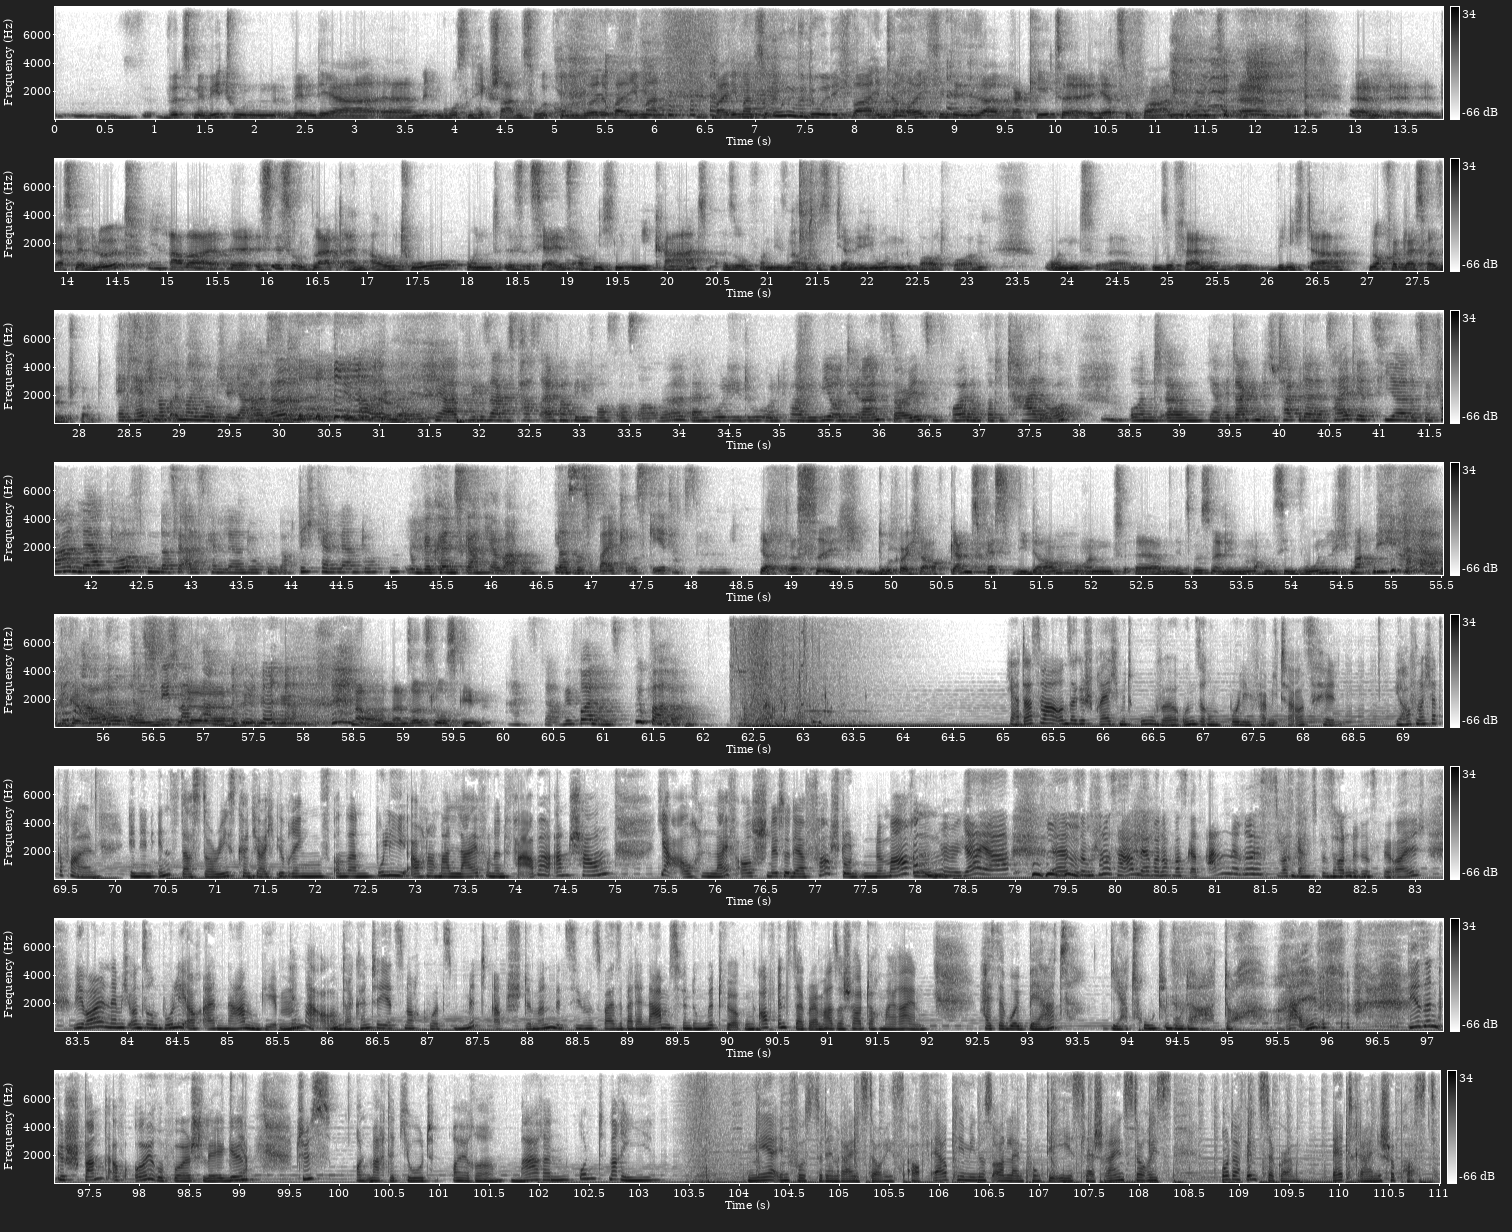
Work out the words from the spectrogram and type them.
würde es mir wehtun, wenn der äh, mit einem großen Heckschaden zurückkommen würde, weil jemand, weil jemand zu ungeduldig war, hinter euch, hinter dieser Rakete herzufahren. Und ähm, ähm, das wäre blöd, aber äh, es ist und bleibt ein Auto und es ist ja jetzt auch nicht ein Unikat. Also von diesen Autos sind ja Millionen gebaut worden. Und ähm, insofern äh, bin ich da noch vergleichsweise entspannt. Es hätte noch immer Jodje, ja, ne? Genau. Genau. Ja, also wie gesagt, es passt einfach wie die Faust aufs Auge. Dein Bulli, du und quasi wir und die Rhein-Stories. Wir freuen uns da total drauf. Und ähm, ja, wir danken dir total für deine Zeit jetzt hier, dass wir fahren lernen durften, dass wir alles kennenlernen durften und auch dich kennenlernen durften. Und wir können es gar nicht erwarten, dass Genau. es bald losgeht. Absolut. Ja, das, ich drücke euch da auch ganz fest die Daumen und äh, jetzt müssen wir den nur noch ein bisschen wohnlich machen. Ja, genau. das und, steht bald an. äh, genau, und dann soll es losgehen. alles klar. Wir freuen uns. Super. Ja, das war unser Gespräch mit Uwe, unserem Bulli-Vermieter aus Hilden. Wir hoffen, euch hat's gefallen. In den Insta-Stories könnt ihr euch übrigens unseren Bulli auch nochmal live und in Farbe anschauen. Ja, auch Live-Ausschnitte der Fahrstunden machen. Mhm, ja, ja. Äh, zum Schluss haben wir aber noch was ganz anderes, was ganz Besonderes für euch. Wir wollen nämlich unserem Bulli auch einen Namen geben. Genau. Und da könnt ihr jetzt noch kurz mit abstimmen, beziehungsweise bei der Namensfindung mitwirken auf Instagram. Also schaut doch mal rein. Heißt er wohl Bert? Gertrud oder doch Ralf? Wir sind gespannt auf eure Vorschläge. Ja. Tschüss und macht es gut. Eure Maren und Marie. Mehr Infos zu den Rheinstories auf rp-online.de slash rheinstories und auf Instagram at Rheinische Post.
